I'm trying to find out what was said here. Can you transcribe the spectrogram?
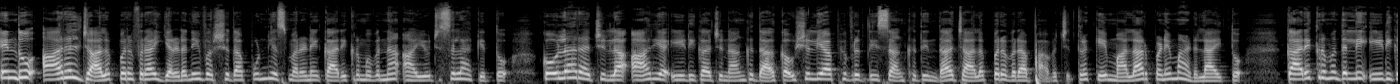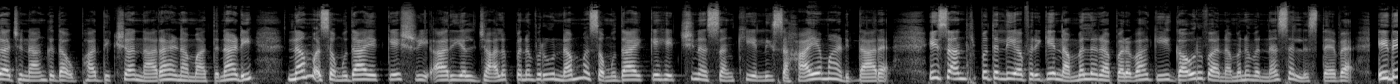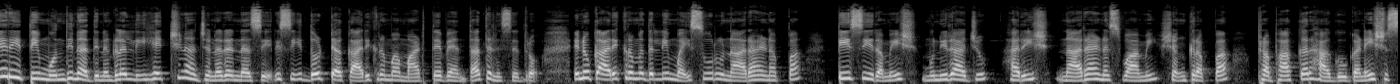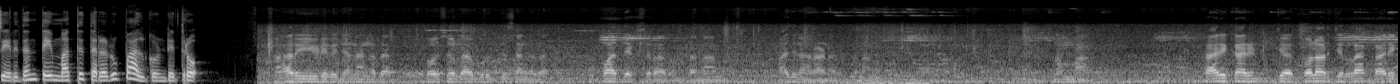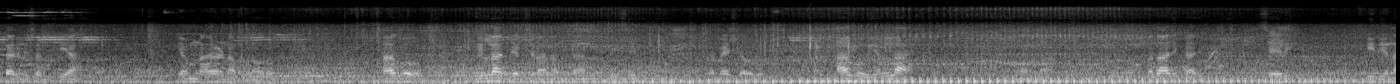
ಇಂದು RL ಜಾಲಪ್ಪರವರ ಎರಡನೇ ವರ್ಷದ ಪುಣ್ಯ ಸ್ಮರಣೆ ಕಾರ್ಯಕ್ರಮವನ್ನು ಆಯೋಜಿಸಲಾಗಿತ್ತು. ಕೋಲಾರ ಜಿಲ್ಲಾ ಆರ್ಯ ಈಡಿಗ ಜನಾಂಗದ ಕೌಶಲ್ಯಾಭಿವೃದ್ಧಿ ಸಂಘದಿಂದ ಜಾಲಪ್ಪರವರ ಭಾವಚಿತ್ರಕ್ಕೆ ಮಾಲಾರ್ಪಣೆ ಮಾಡಲಾಯಿತು. ಕಾರ್ಯಕ್ರಮದಲ್ಲಿ ಈಡಿಗ ಜನಾಂಗದ ಉಪಾಧ್ಯಕ್ಷ ನಾರಾಯಣ ಮಾತನಾಡಿ, ನಮ್ಮ ಸಮುದಾಯಕ್ಕೆ ಶ್ರೀ ಆರ್ಎಲ್ ಜಾಲಪ್ಪನವರು ನಮ್ಮ ಸಮುದಾಯಕ್ಕೆ ಹೆಚ್ಚಿನ ಸಂಖ್ಯೆಯಲ್ಲಿ ಸಹಾಯ ಮಾಡಿದ್ದಾರೆ. ಈ ಸಂದರ್ಭದಲ್ಲಿ ಅವರಿಗೆ ನಮ್ಮೆಲ್ಲರ ಪರವಾಗಿ ಗೌರವ ನಮನವನ್ನ ಸಲ್ಲಿಸುತ್ತೇವೆ ಇದೇ ರೀತಿ ಮುಂದಿನ ದಿನಗಳಲ್ಲಿ ಹೆಚ್ಚಿನ ಜನರನ್ನ ಸೇರಿಸಿ ದೊಡ್ಡ ಕಾರ್ಯಕ್ರಮ ಮಾಡ್ತೇವೆ ಅಂತ ತಿಳಿಸಿದ್ರು. ಇನ್ನು ಕಾರ್ಯಕ್ರಮದಲ್ಲಿ ಮೈಸೂರು ನಾರಾಯಣಪ್ಪ, ಟಿಸಿ ರಮೇಶ್, ಮುನಿರಾಜು, ಹರೀಶ್, ನಾರಾಯಣಸ್ವಾಮಿ, ಶಂಕರಪ್ಪ, ಪ್ರಭಾಕರ್ ಹಾಗೂ ಗಣೇಶ್ ಸೇರಿದಂತೆ ಮತ್ತಿತರರು ಪಾಲ್ಗೊಂಡಿದ್ರು. ಈಡಿಗ ಜನಾಂಗದ ಕೌಶಲ್ಯಾಭಿವೃದ್ಧಿ ಸಂಘದ ಉಪಾಧ್ಯಕ್ಷರಾದಂಥ ನಾನು, ಆದಿನಾರಾಯಣ ಅಂತ ನಾನು. ನಮ್ಮ ಕಾರ್ಯಕಾರಿಣಿ ಕೋಲಾರ ಜಿಲ್ಲಾ ಕಾರ್ಯಕಾರಿಣಿ ಸಮಿತಿಯ ಎಂ ನಾರಾಯಣಪ್ಪನವರು ಹಾಗೂ ಜಿಲ್ಲಾಧ್ಯಕ್ಷರಾದಂಥ ಡಿ ಸಿ ರಮೇಶ್ ಅವರು ಹಾಗೂ ಎಲ್ಲ ನಮ್ಮ ಪದಾಧಿಕಾರಿಗಳು ಸೇರಿ ಈ ದಿನ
